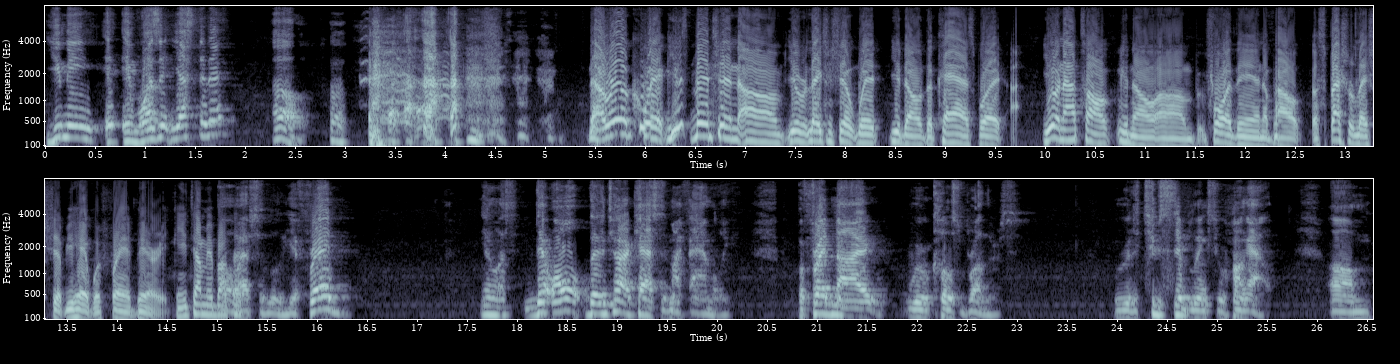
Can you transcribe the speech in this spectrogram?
You mean it, it wasn't yesterday? Oh. now real quick, you mentioned um, your relationship with, you know, the cast, but you and I talked, you know, um, before then about a special relationship you had with Fred Berry. Can you tell me about oh, that? Absolutely. Yeah, Fred. You know, they're all the entire cast is my family, but Fred and I we were close brothers. We were the two siblings who hung out. Um,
